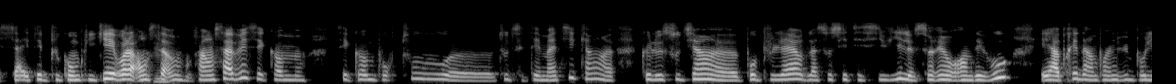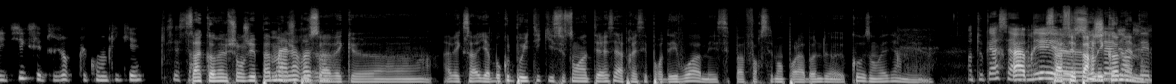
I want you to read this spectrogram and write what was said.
ça a été plus compliqué. Voilà, on, mm. enfin, on savait, c'est comme c'est comme pour tout, toutes ces thématiques, hein, que le soutien populaire de la société civile serait au rendez-vous. Et après, d'un point de vue politique, c'est toujours plus compliqué. Ça. ça. a quand même changé pas mal, je pense, avec, avec ça. Il y a beaucoup de politiques qui se sont intéressés. Après, c'est pour des voix, mais c'est pas forcément pour la bonne cause, on va dire. Mais... En tout cas, ça a, Après, ça a fait parler quand même.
